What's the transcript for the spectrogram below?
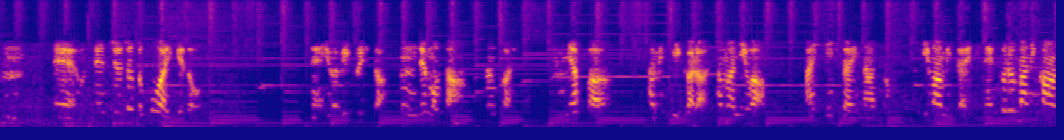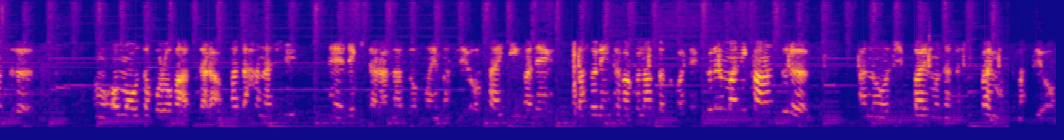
うん。ね、運転中ちょっと怖いけど、ね、今びっくりした。うん、でもさ、なんか、やっぱ、寂しいから、たまには配信したいなと今みたいにね、車に関する、うん、思うところがあったら、また話、ね、できたらなと思いますよ。最近がね、ガソリン高くなったとかね、車に関する、あの、失敗も、なんか失敗もしますよ。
